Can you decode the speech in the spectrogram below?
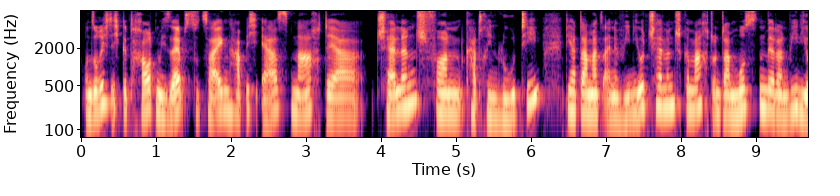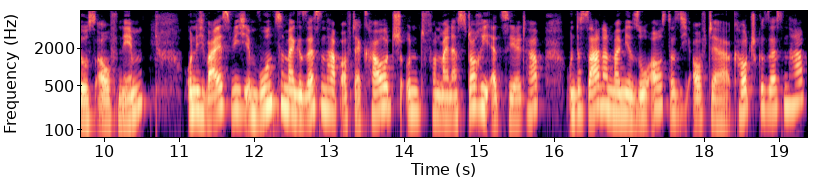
Und so richtig getraut, mich selbst zu zeigen, habe ich erst nach der Challenge von Katrin Luthi. Die hat damals eine Video-Challenge gemacht und da mussten wir dann Videos aufnehmen. Und ich weiß, wie ich im Wohnzimmer gesessen habe auf der Couch und von meiner Story erzählt habe. Und das sah dann bei mir so aus, dass ich auf der Couch gesessen habe.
